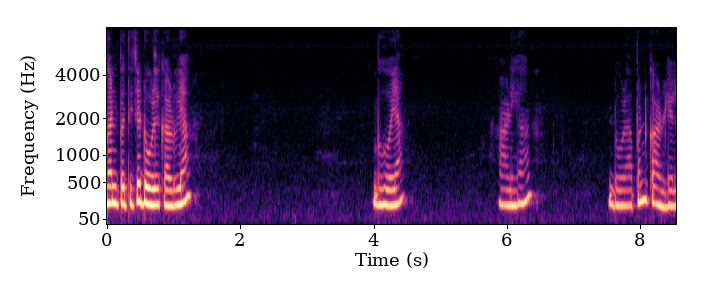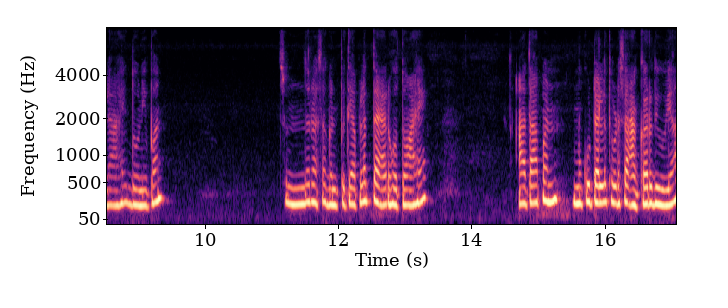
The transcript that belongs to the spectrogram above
गणपतीचे डोळे काढूया. भुवया. आणि हा डोळा पण काढलेला आहे. दोन्ही पण. सुंदर असा गणपती आपला तयार होतो आहे. आता आपण मुकुटाला थोडासा आकार देऊया.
